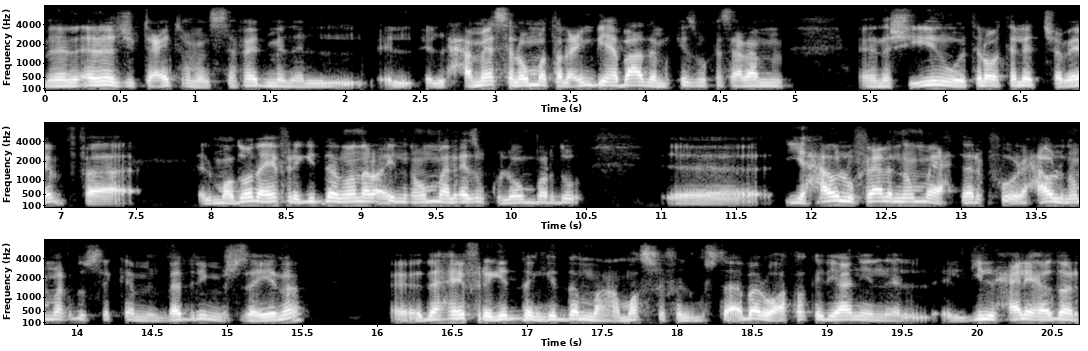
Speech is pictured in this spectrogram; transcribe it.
من الانرجي بتاعتهم. هنستفاد من ال... ال- الحماسه اللي هم طالعين بيها بعد ما كسبوا كأس العالم ناشئين وطلعوا ثالث شباب. فالموضوع ده هيفرق جدا. وأنا رأيي إن هم لازم كلهم برضو آه، يحاولوا فعلا إن هم يحترفوا يحاولوا إن هم ياخدوا السكة من بدري مش زينا. ده هيفرق جدا جدا مع مصر في المستقبل وأعتقد يعني إن ال- الجيل الحالي هيقدر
